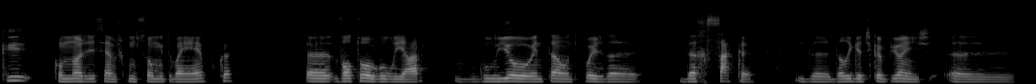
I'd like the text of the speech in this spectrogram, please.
que, como nós dissemos, começou muito bem a época, ah, voltou a golear, goleou então depois da, da ressaca de- da Liga dos Campeões, ah,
